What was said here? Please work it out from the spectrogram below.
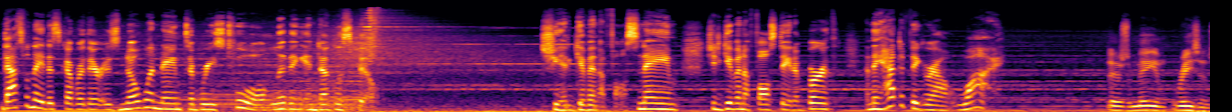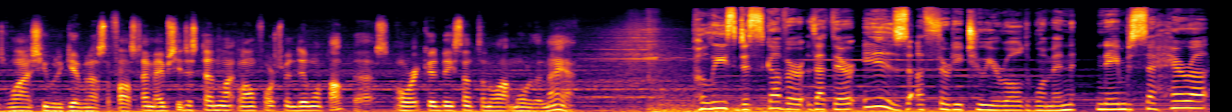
That's when they discover there is no one named Tabriz Tool living in Douglasville. She had given a false name, she'd given a false date of birth, and they had to figure out why. There's a million reasons why she would have given us a false name. Maybe she just doesn't like law enforcement and didn't want to talk to us. Or it could be something a lot more than that. Police discover that there is a 32 year old woman named Sahara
